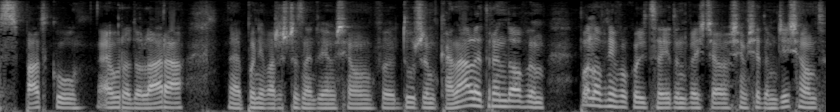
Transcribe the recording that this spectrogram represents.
spadku euro-dolara, ponieważ jeszcze znajdujemy się w dużym kanale trendowym, ponownie w okolice 1,2870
